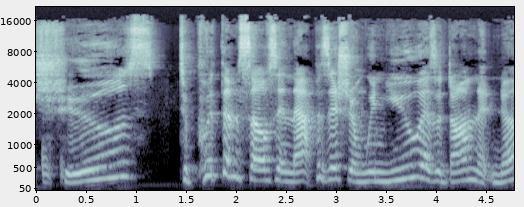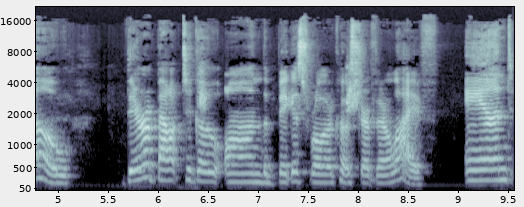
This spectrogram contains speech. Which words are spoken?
choose to put themselves in that position when you as a dominant know they're about to go on the biggest roller coaster of their life and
